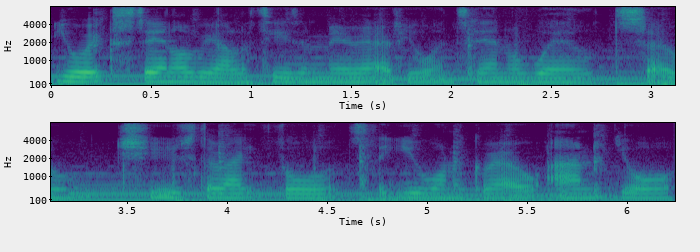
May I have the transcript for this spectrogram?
your external reality is a mirror of your internal world. So choose the right thoughts that you want to grow, and your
